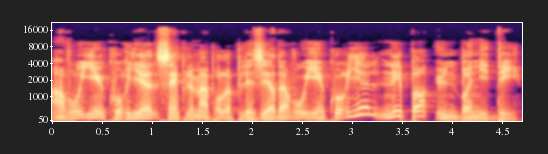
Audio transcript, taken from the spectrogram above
Envoyer un courriel simplement pour le plaisir d'envoyer un courriel n'est pas une bonne idée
